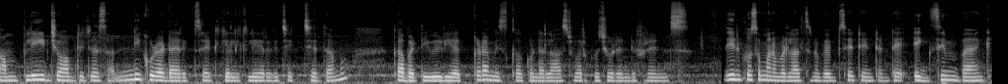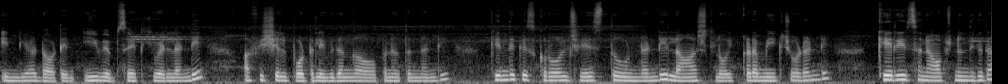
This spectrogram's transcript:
కంప్లీట్ జాబ్ డీటెయిల్స్ అన్నీ కూడా డైరెక్ట్ సైట్కి వెళ్ళి క్లియర్గా చెక్ చేద్దాము. కాబట్టి వీడియో ఎక్కడ మిస్ కాకుండా లాస్ట్ వరకు చూడండి ఫ్రెండ్స్. దీనికోసం మనం వెళ్ళాల్సిన వెబ్సైట్ ఏంటంటే Exim bank India dot in ఈ వెబ్సైట్కి వెళ్ళండి. అఫీషియల్ పోర్టల్ ఈ విధంగా ఓపెన్ అవుతుందండి. కిందకి స్క్రోల్ చేస్తూ ఉండండి. లాస్ట్లో ఇక్కడ మీకు చూడండి. కెరీర్స్ అనే ఆప్షన్ ఉంది కదా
